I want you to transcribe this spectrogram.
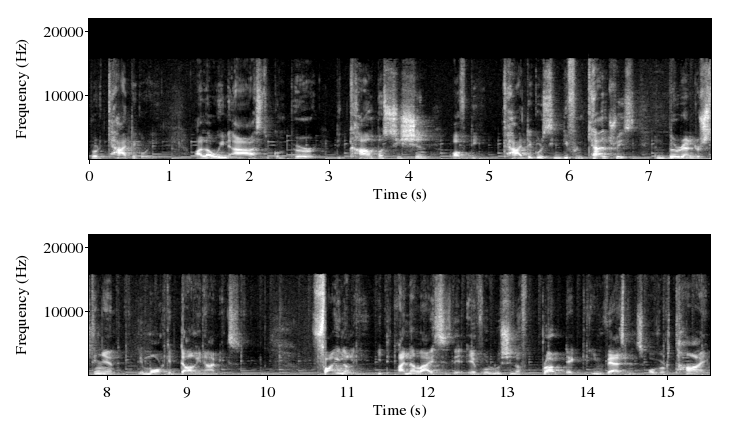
per category allowing us to compare the composition of the categories in different countries and better understand the market dynamics. Finally, it analyzes the evolution of PropTech investments over time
